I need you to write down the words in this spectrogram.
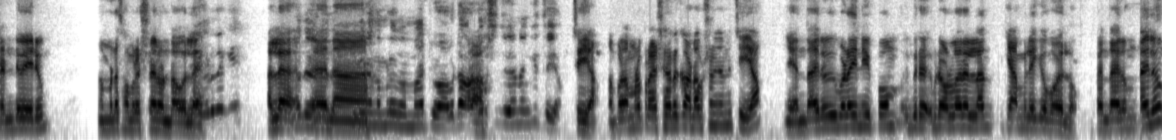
രണ്ടുപേരും നമ്മുടെ സംരക്ഷണയിൽ ഉണ്ടാവും അല്ലേ അല്ല ചെയ്യാം. അപ്പൊ നമ്മുടെ പ്രേക്ഷകർക്ക് അഡോപ്ഷൻ ചെയ്യാം. എന്തായാലും ഇവിടെ ഇനിയിപ്പം ഇവർ ഇവിടെ ഉള്ളവരെല്ലാം ക്യാമ്പിലേക്ക് പോയല്ലോ. അപ്പൊ എന്തായാലും എന്തായാലും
